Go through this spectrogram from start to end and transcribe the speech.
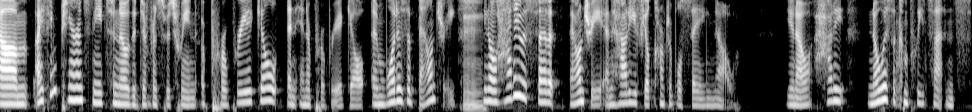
Um, I think parents need to know the difference between appropriate guilt and inappropriate guilt, and what is a boundary. You know, how do you set a boundary, and how do you feel comfortable saying no? You know, how do you? No is a complete sentence.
